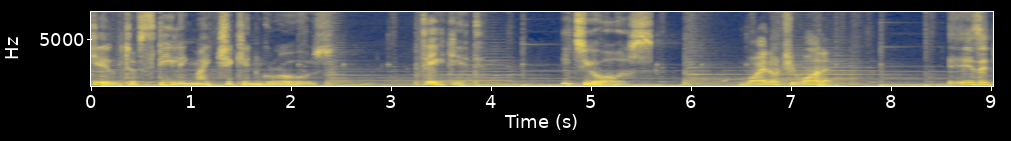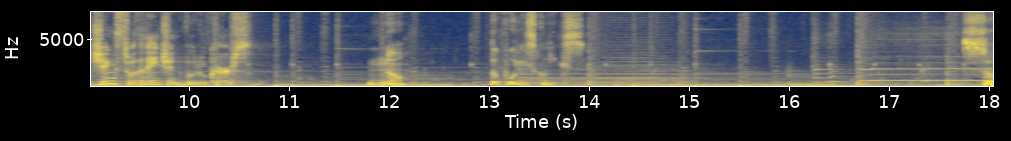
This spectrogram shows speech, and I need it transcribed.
guilt of stealing my chicken grows. Take it. It's yours. Why don't you want it? Is it jinxed with an ancient voodoo curse? No. The pulley squeaks. So,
